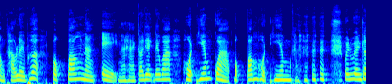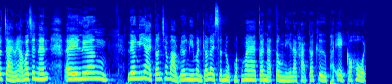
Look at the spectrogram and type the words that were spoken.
ของเขาเลยเพื่อปกป้องนางเอกนะคะก็เรียกได้ว่าหดเหี้ยมกว่าปกป้องหดเหี้ยมค่ะเพื่อนๆเข้าใจไหมคะเพราะฉะนั้นไอ้เรื่อง เรื่องนิยายต้นฉบับเรื่องนี้มันก็เลยสนุกมากๆ ก็นัดตรงนี้แหละค่ะ ก็คือพระเอกก็โหด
